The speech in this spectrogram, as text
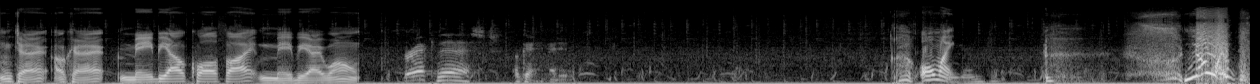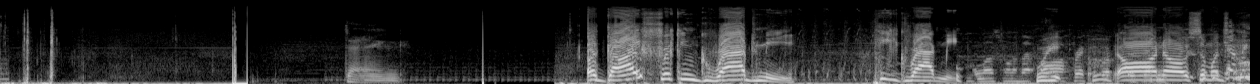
Okay, okay. Maybe I'll qualify, maybe I won't. Frick this. Okay, I did. Oh my. No! I... Dang. A guy freaking grabbed me. He grabbed me. I lost one of that. Wait. Oh, frick, frick, Oh frick. no, someone's. no!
